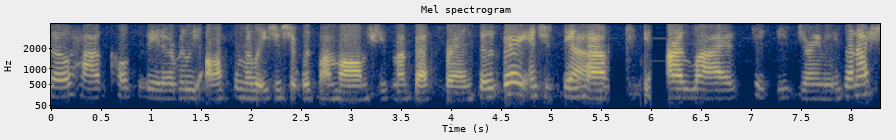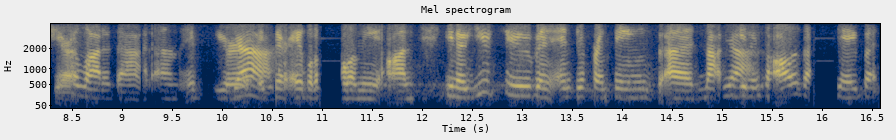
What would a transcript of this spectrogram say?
also have cultivated a really awesome relationship with my mom. She's my best friend. So it's very interesting Yeah. how our lives take these journeys, and I share a lot of that. Um, if you're Yeah. if they're able to follow me on you know YouTube and, and different things, uh, not to get into all of that today, but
